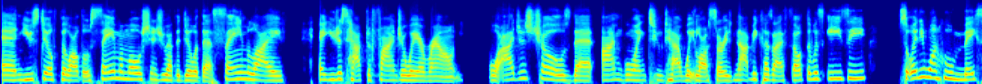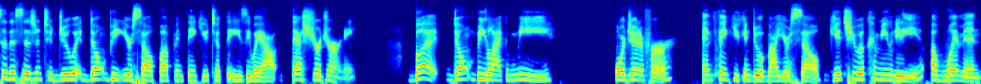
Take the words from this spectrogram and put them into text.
and you still feel all those same emotions. You have to deal with that same life and you just have to find your way around. Well, I just chose that I'm going to have weight loss surgery, not because I felt it was easy, so anyone who makes a decision to do it, don't beat yourself up and think you took the easy way out. That's your journey. But don't be like me or Jennifer and think you can do it by yourself. Get you a community of women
